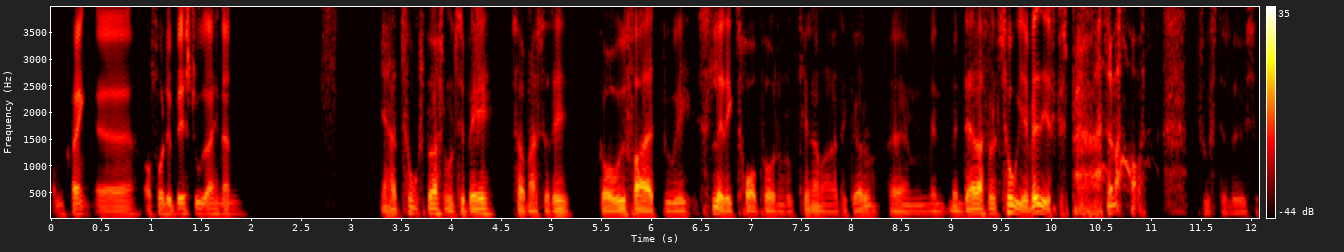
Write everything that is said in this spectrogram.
omkring øh, at få det bedste ud af hinanden. Jeg har to spørgsmål tilbage, Thomas, og det går ud fra, at du slet ikke tror på, når du kender mig, og det gør du. Øh, men, men der er i hvert fald to, jeg ved, jeg skal spørge dig om, plus det løse.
